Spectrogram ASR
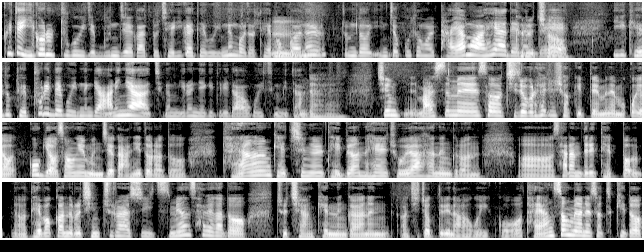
그제 이거를 두고 이제 문제가 또 제기가 되고 있는 거죠. 대법관을 음. 좀더 인적 구성을 다양화해야 되는데 그렇죠. 이게 계속 되풀이되고 있는 게 아니냐 지금 이런 얘기들이 나오고 있습니다. 네. 지금 말씀에서 지적을 해주셨기 때문에 뭐 꼭, 여, 꼭 여성의 문제가 아니더라도 다양한 계층을 대변해 줘야 하는 그런 어, 사람들이 대법, 어, 대법관으로 진출할 수 있으면 사회가 더 좋지 않겠는가 하는 어, 지적들이 나오고 있고 다양성 면에서 특히 더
